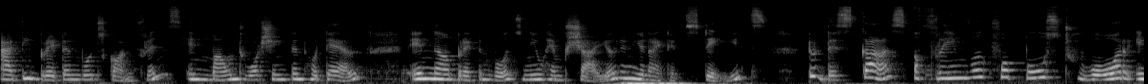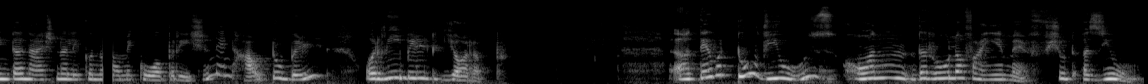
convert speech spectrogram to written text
at the Bretton Woods Conference in Mount Washington Hotel in uh, Bretton Woods, New Hampshire, in United States to discuss a framework for post war international economic cooperation and how to build or rebuild Europe. Uh, there were two views on the role of IMF should assume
